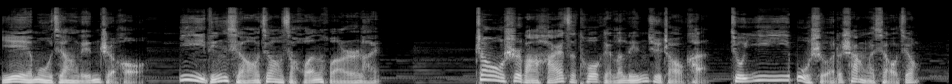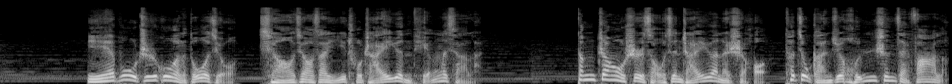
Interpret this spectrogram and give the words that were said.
夜幕降临之后，一顶小轿子缓缓而来。赵氏把孩子托给了邻居照看，就依依不舍地上了小轿。也不知过了多久，小轿在一处宅院停了下来。当赵氏走进宅院的时候，他就感觉浑身在发冷，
